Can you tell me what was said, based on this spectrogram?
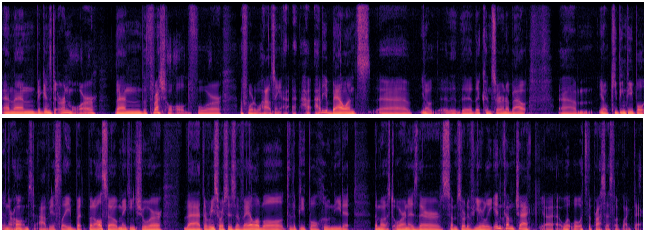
and then begins to earn more than the threshold for affordable housing? How, how do you balance, uh, you know, the, the, concern about um, you know keeping people in their homes, obviously, but but also making sure that the resources available to the people who need it the most? Or is there some sort of yearly income check? Uh, what, what's the process look like there?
